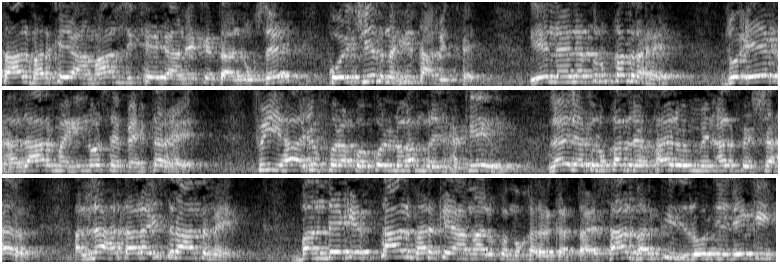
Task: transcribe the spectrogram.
سال بھر کے اعمال لکھے جانے کے تعلق سے کوئی چیز نہیں ثابت ہے۔ یہ للت القدر ہے، جو ایک ہزار مہینوں سے بہتر ہے۔ فیحا یفرق کل امر حکیم۔ للت القدر خیر من الف شہر۔ اللہ تعالیٰ اس رات میں بندے کے سال بھر کے اعمال کو مقرر کرتا ہے، سال بھر کی روزی ریکی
